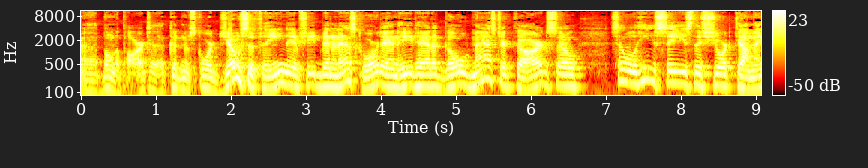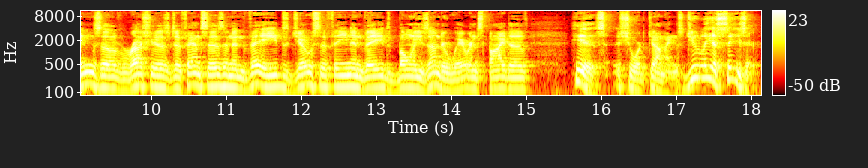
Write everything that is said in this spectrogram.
uh, Bonaparte uh, couldn't have scored Josephine if she'd been an escort and he'd had a gold MasterCard, so, so he sees the shortcomings of Russia's defenses and invades. Josephine invades Boney's underwear in spite of his shortcomings. Julius Caesar,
